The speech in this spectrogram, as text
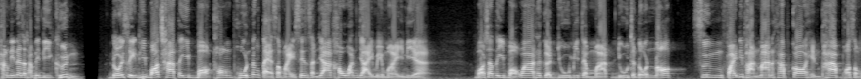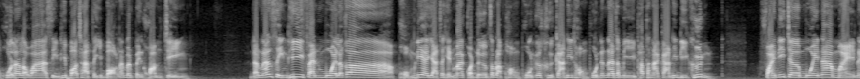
ครั้งนี้น่าจะทำได้ดีขึ้น โดยสิ่งที่บอสชาตีบอกทองพูนตั้งแต่สมัยเซ็นสัญญาเข้าวันใหญ่ใหม่ๆเนี่ยบอสชาตีบอกว่าถ้าเกิดยูมีแต่หมัดยูจะโดนน็อกซึ่งไฟที่ผ่านมานะครับก็เห็นภาพพอสมควรแล้วละว่าสิ่งที่บอสชาตีบอกนั้นมันเป็นความจริง ดังนั้นสิ่งที่แฟนมวยแล้วก็ผมเนี่ยอยากจะเห็นมากกว่าเดิมสำหรับทองพูนก็คือการที่ทองพูนนั้นน่าจะมีพัฒนาการที่ดีขึ้น ไฟล์นี้เจอมวยหน้าใหม่ใน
